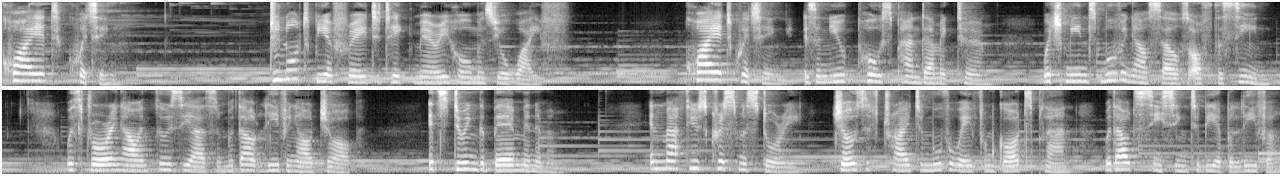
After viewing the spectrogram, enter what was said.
Quiet quitting. Do not be afraid to take Mary home as your wife. Quiet quitting is a new post pandemic term which means moving ourselves off the scene, withdrawing our enthusiasm without leaving our job. It's doing the bare minimum. In Matthew's Christmas story, Joseph tried to move away from God's plan without ceasing to be a believer.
